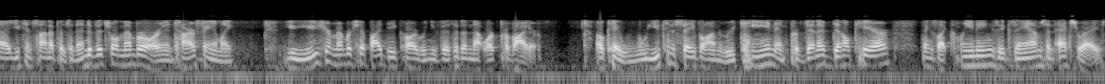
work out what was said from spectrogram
uh, you can sign up as an individual member or an entire family. You use your membership ID card when you visit a network provider. Okay, you can save on routine and preventive dental care, things like cleanings, exams, and x-rays.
